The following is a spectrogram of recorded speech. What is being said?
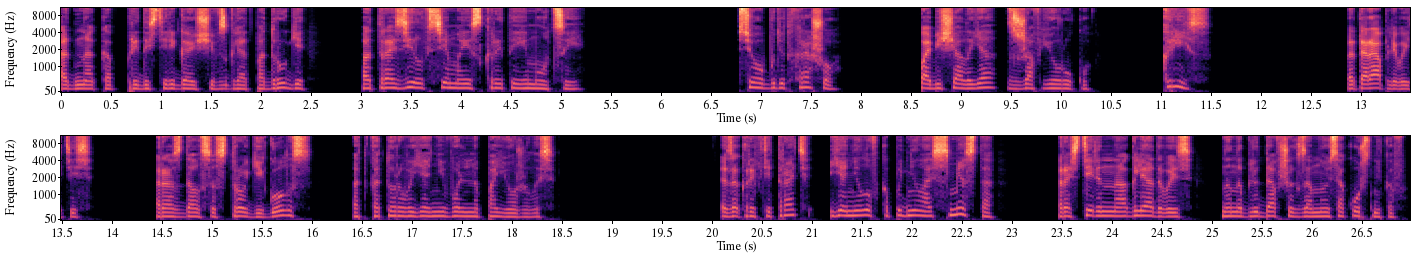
Однако предостерегающий взгляд подруги отразил все мои скрытые эмоции. «Все будет хорошо», — пообещала я, сжав ее руку. «Крис!» «Поторапливайтесь», — раздался строгий голос, от которого я невольно поежилась. Закрыв тетрадь, я неловко поднялась с места, растерянно оглядываясь на наблюдавших за мной сокурсников.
